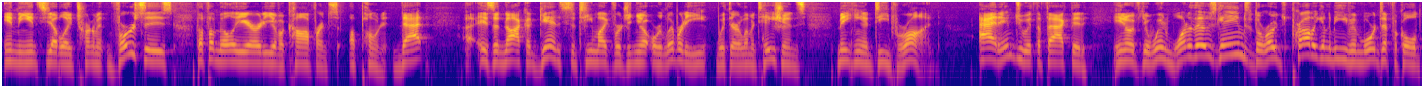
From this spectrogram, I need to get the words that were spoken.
in the NCAA tournament versus the familiarity of a conference opponent. That uh, is a knock against a team like Virginia or Liberty with their limitations making a deep run. Add into it the fact that, you know, if you win one of those games, the road's probably going to be even more difficult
